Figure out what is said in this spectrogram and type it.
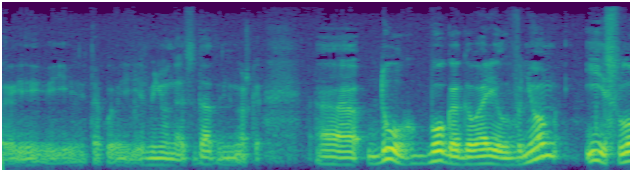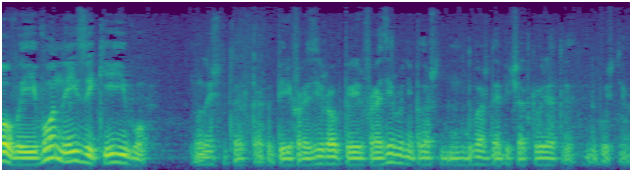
и, и такой измененная цитата немножко. Э, дух Бога говорил в нем, и слово его на языке его. Ну, значит, это как перефразирование, перефразирование, потому что дважды опечатка вряд ли допустимо.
